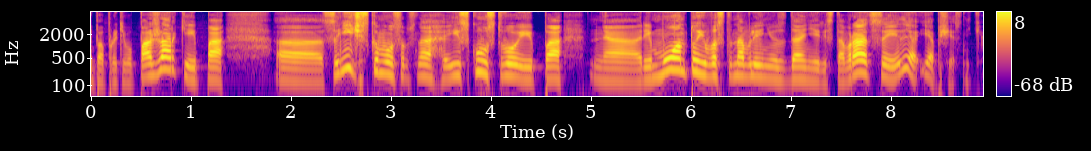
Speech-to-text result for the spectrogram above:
и по противопожарке, и по э, сценическому, собственно, искусству, и по э, ремонту и восстановлению зданий, реставрации, и, и общественники.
